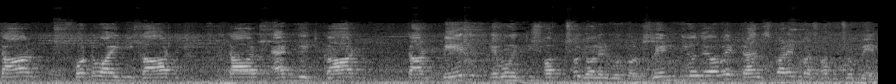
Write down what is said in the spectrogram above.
তার ফটো আইডি কার্ড তার অ্যাডমিট কার্ড তার পেন এবং একটি স্বচ্ছ জলের বোতল। পেন কী হতে হবে? ট্রান্সপারেন্ট বা স্বচ্ছ পেন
